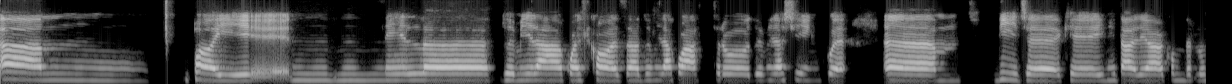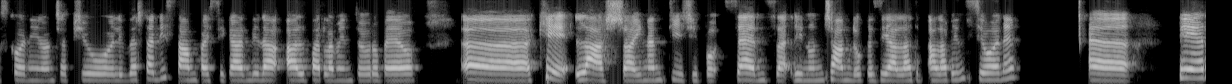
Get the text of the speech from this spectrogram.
Um, poi mhmm, nel 2000 qualcosa, 2004, 2005, ehm, dice che in Italia con Berlusconi non c'è più libertà di stampa e si candida al Parlamento europeo, eh, che lascia in anticipo, senza rinunciando così alla, alla pensione, eh, per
